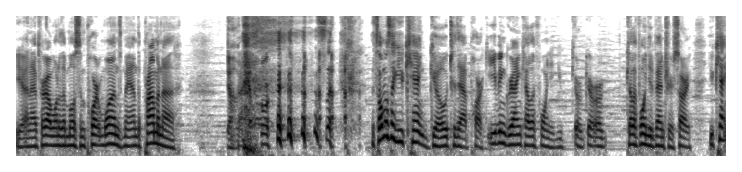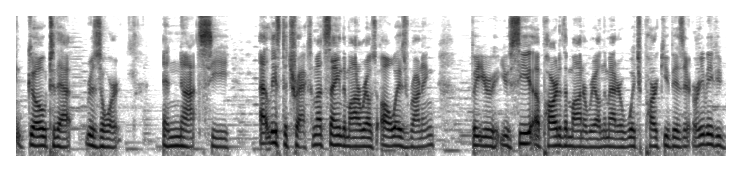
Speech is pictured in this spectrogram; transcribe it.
Yeah, and I forgot one of the most important ones, man. The promenade. Oh, yeah, of course. it's, like- it's almost like you can't go to that park, even Grand California, you or, or California Adventure. Sorry, you can't go to that resort and not see at least the tracks. I'm not saying the monorail is always running, but you you see a part of the monorail no matter which park you visit, or even if you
